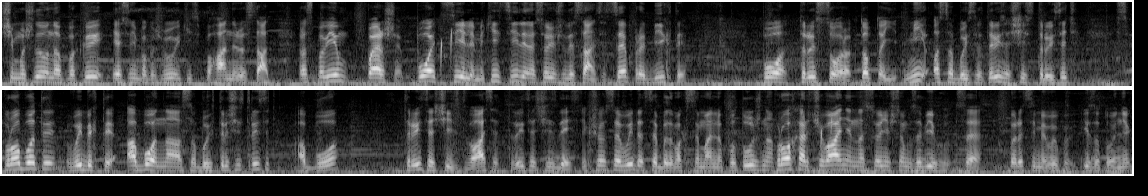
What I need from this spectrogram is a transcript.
чи можливо навпаки, я сьогодні покажу якийсь поганий результат. Розповім перше по цілям. Які цілі на сьогоднішній дистанції? Це пробігти по 3.40. Тобто мій особистий 36.30. Спробувати вибігти або на особистий 36.30, або 36.20, 36.10. Якщо все вийде, це буде максимально потужно. Про харчування на сьогоднішньому забігу. Це перед цим я випив ізотонік.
